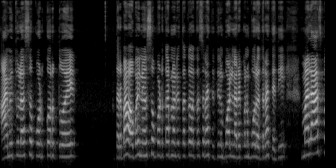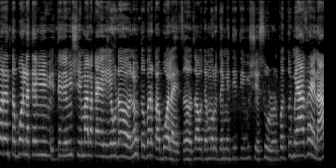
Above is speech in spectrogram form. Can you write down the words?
आम्ही तुला सपोर्ट करतोय. तर भावा बहिणी सपोर्ट करणारे तर करतच राहते तिने बोलणारे पण बोलत राहते ती. मला आजपर्यंत बोलला त्या त्याच्याविषयी मला काही एवढं नव्हतं बरं का बोलायचं. जाऊ द्या मरुद्या मी ती विषय सोडून. पण तुम्ही आज आहे ना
